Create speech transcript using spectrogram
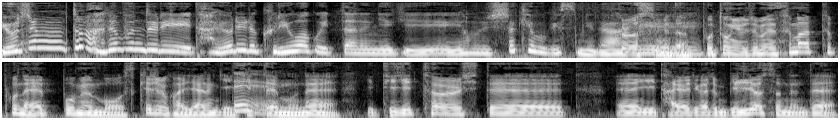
요즘 또 많은 분들이 다이어리를 그리워하고 있다는 얘기 한번 시작해 보겠습니다. 그렇습니다. 예. 보통 요즘엔 스마트폰 앱 보면 뭐 스케줄 관리하는 게 있기 네. 때문에 이 디지털 시대에 이 다이어리가 좀 밀렸었는데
